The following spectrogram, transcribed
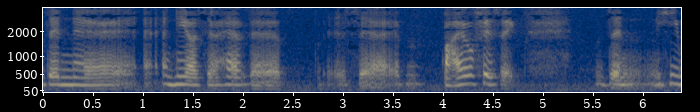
then uh, and he also have a, a biophysics. Then he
